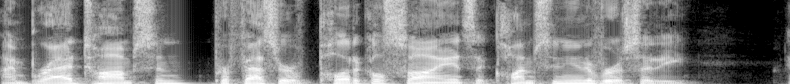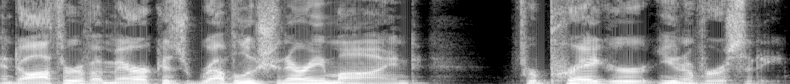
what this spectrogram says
I'm Brad Thompson, professor of political science at Clemson University and author of America's Revolutionary Mind for Prager University.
